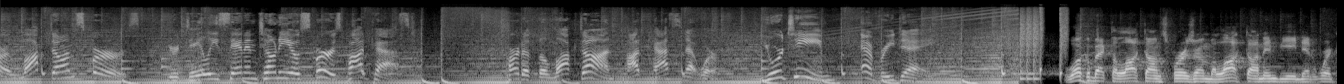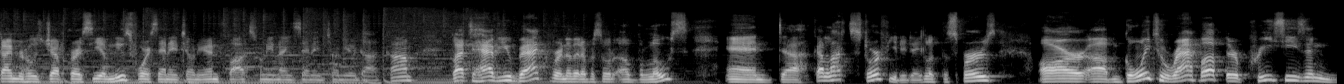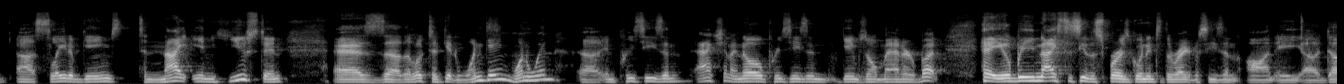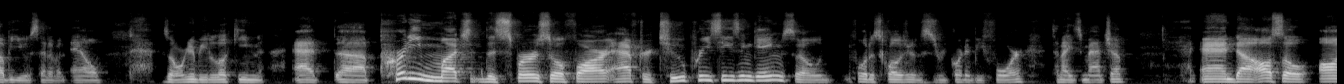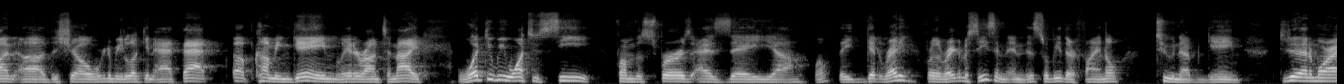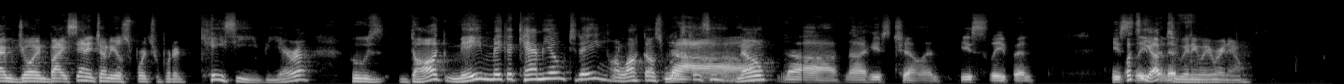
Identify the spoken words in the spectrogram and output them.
are Locked On Spurs, your daily San Antonio Spurs podcast. Part of the Locked On Podcast Network. Your team every day. Welcome back to Locked On Spurs on the Locked On NBA Network. I'm your host, Jeff Garcia of News 4 San Antonio and Fox29SanAntonio.com. Glad to have you back for another episode of Los and uh, got a lot to store for you today. Look, the Spurs are um, going to wrap up their preseason uh, slate of games tonight in Houston as uh, they look to get one game, one win uh, in preseason action. I know preseason games don't matter, but hey, it'll be nice to see the Spurs going into the regular season on a uh, W instead of an L. So we're going to be looking at uh, pretty much the Spurs so far after two preseason games. So full disclosure, this is recorded before tonight's matchup. And uh, also on uh, the show, we're going to be looking at that upcoming game later on tonight. What do we want to see from the Spurs as they, uh, well, they get ready for the regular season? And this will be their final tune up game. To do that and more, I'm joined by San Antonio sports reporter Casey Vieira, whose dog may make a cameo today on Locked On Spurs. Nah, Casey? No, nah, nah. He's chilling. He's sleeping. He's what's sleeping. he up to If- anyway right now?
